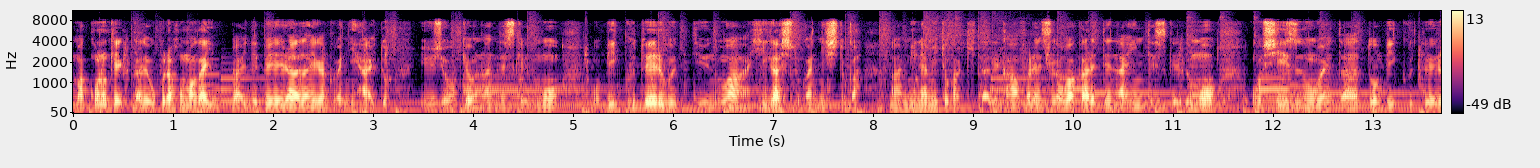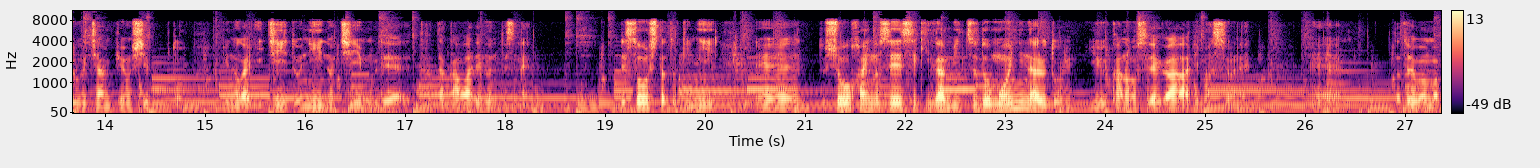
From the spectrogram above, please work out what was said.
まあ、この結果でオクラホマが1敗でベイラー大学が2敗という状況なんですけれどもビッグ12っていうのは東とか西とか南とか北でカンファレンスが分かれてないんですけれどもシーズンを終えた後ビッグ12チャンピオンシップというのが1位と2位のチームで戦われるんですね。でそうした時に、えー、と勝敗の成績が三つどもえになるという可能性がありますよね。えー、例えば、まあ、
